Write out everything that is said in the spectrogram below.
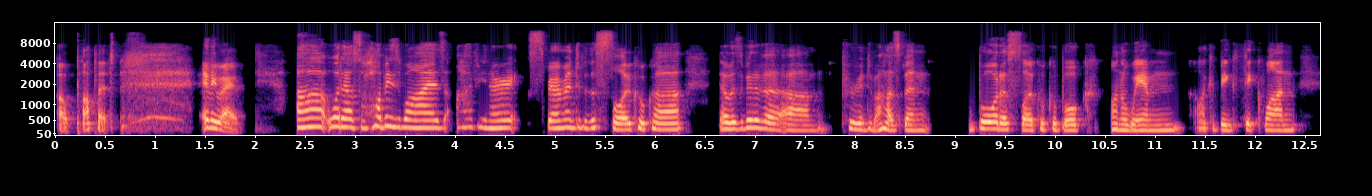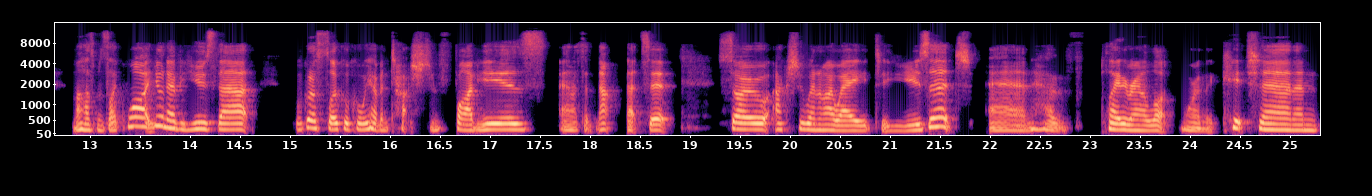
a puppet. Anyway, uh, what else? Hobbies wise, I've, you know, experimented with a slow cooker. There was a bit of a um, proven to my husband, bought a slow cooker book on a whim, like a big thick one. My husband's like, what? You'll never use that. We've got a slow cooker we haven't touched in five years. And I said, no, nah, that's it. So actually went on my way to use it and have played around a lot more in the kitchen. And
